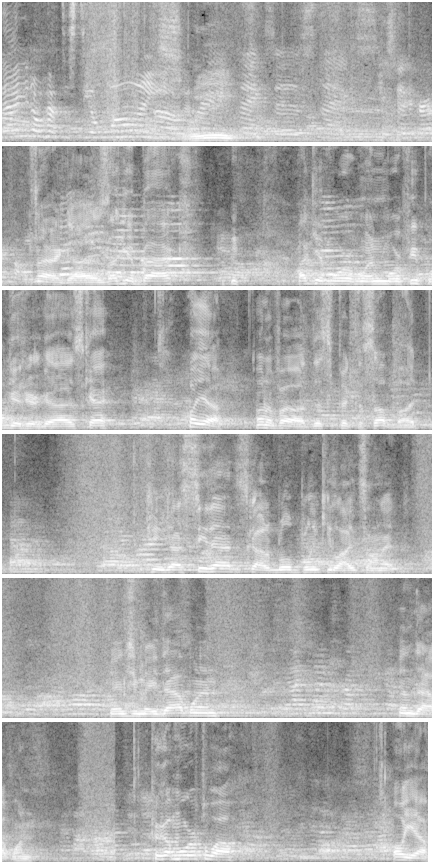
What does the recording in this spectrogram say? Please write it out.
Now you don't have to steal mine. Sweet. Thanks, Iz. Thanks. You said grandpa. All right, guys. I'll get back. I'll get more when more people get here, guys. Okay. Oh yeah. I don't know if uh, this picked this up, but can you guys see that? It's got a little blinky lights on it. Angie made that one and that one. Pick up more after a while. Oh yeah.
